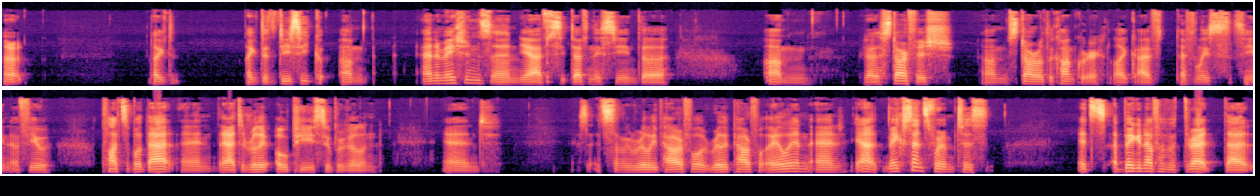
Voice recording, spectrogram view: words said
I don't know, like like the DC um animations, and yeah, I've definitely seen the um the Starfish um of the Conqueror. Like I've definitely seen a few plots about that, and yeah, it's a really OP supervillain, and it's, it's something really powerful, really powerful alien, and yeah, it makes sense for him to. It's a big enough of a threat that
